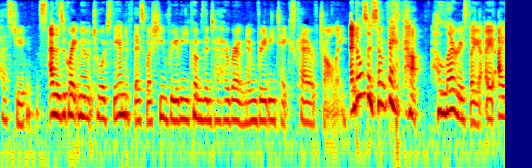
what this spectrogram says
her students. And there's a great moment towards the end of this where she really comes into her own and really takes care of Charlie. And also something that hilariously, I, I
